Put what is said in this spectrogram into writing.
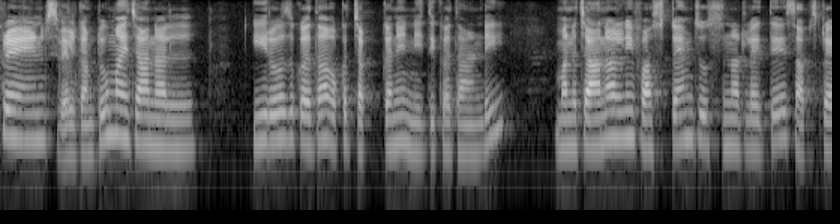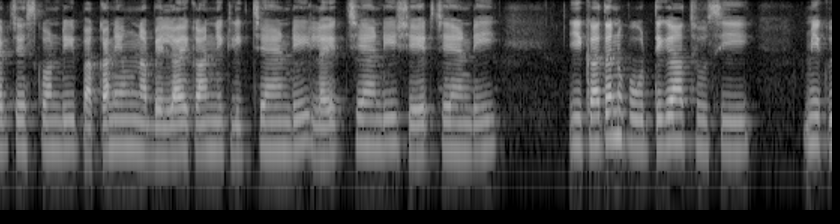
friends welcome to my channel. ఈరోజు కథ ఒక చక్కని నీతి కథ అండి. మన ఛానల్ని ఫస్ట్ టైం చూస్తున్నట్లయితే సబ్స్క్రైబ్ చేసుకోండి. పక్కనే ఉన్న బెల్ ఐకాన్ని క్లిక్ చేయండి లైక్ చేయండి షేర్ చేయండి. ఈ కథను పూర్తిగా చూసి మీకు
